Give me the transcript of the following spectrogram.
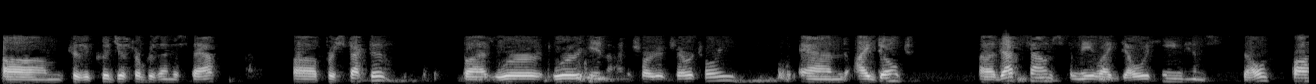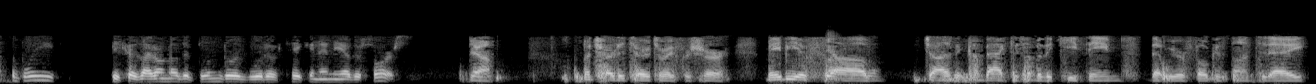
because um, it could just represent a staff uh, perspective but we're we're in uncharted territory, and I don't. Uh, that sounds to me like Delrahim himself, possibly, because I don't know that Bloomberg would have taken any other source. Yeah, uncharted territory for sure. Maybe if yeah. um, Jonathan come back to some of the key themes that we were focused on today,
